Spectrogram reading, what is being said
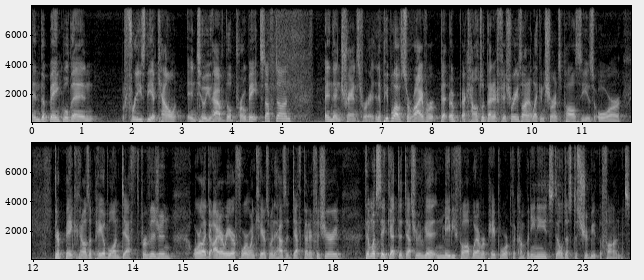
and the bank will then freeze the account until you have the probate stuff done and then transfer it. And if people have survivor uh, accounts with beneficiaries on it, like insurance policies or their bank account has a payable on death provision, or like the IRA or 401k or someone that has a death beneficiary, then once they get the death certificate and maybe fill out whatever paperwork the company needs, they'll just distribute the funds.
